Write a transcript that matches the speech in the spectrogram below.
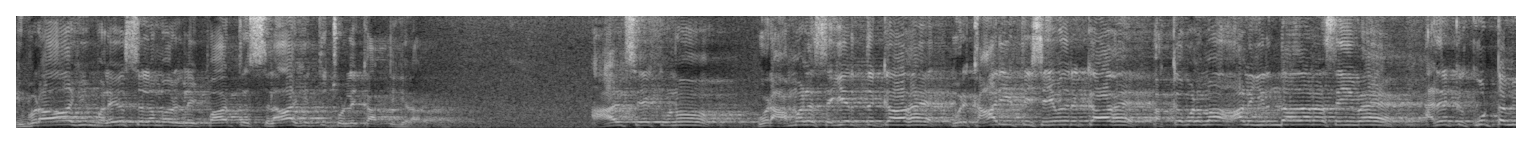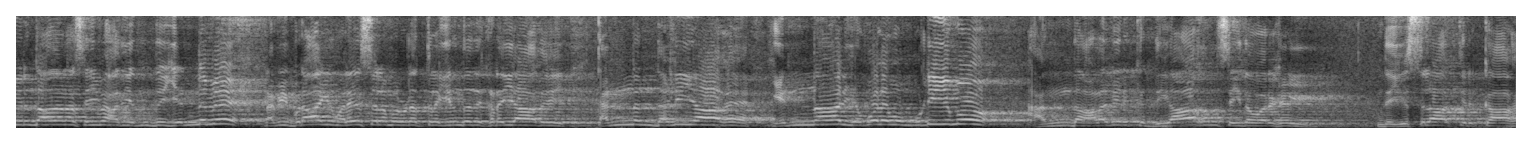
இப்ராஹிம் அலையுசலம் அவர்களை பார்த்து சிலாகித்து சொல்லி காட்டுகிறார் ஆள் சேர்க்கணும். ஒரு அமலை செய்யறதுக்காக ஒரு காரியத்தை செய்வதற்காக பக்கபலமா ஆள் இருந்தால் தான் நான் செய்வேன். அதற்கு கூட்டம் இருந்தால் தான் நான் செய்வேன். அது இந்த எண்ணமே நபி இப்ராஹிம் அலேஸ்லம் இடத்துல இருந்தது கிடையாது. தன்னந்தனியாக என்னால் எவ்வளவு முடியுமோ அந்த அளவிற்கு தியாகம் செய்தவர்கள் இந்த இஸ்லாத்திற்காக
